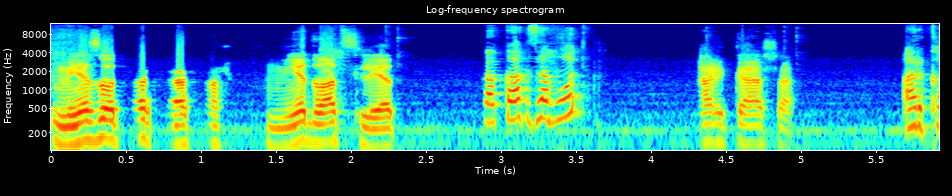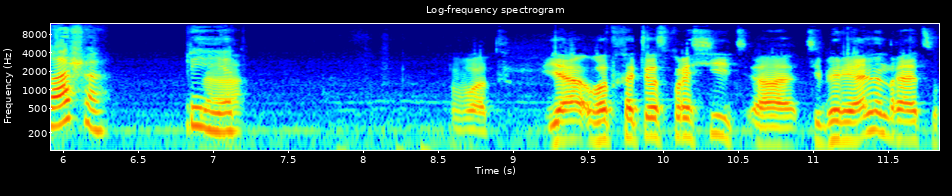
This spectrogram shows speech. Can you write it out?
Меня зовут Аркаша. Мне 20 лет. Как, как зовут? Аркаша. Аркаша? Привет. Да. Вот. Я вот хотел спросить, а тебе реально нравится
